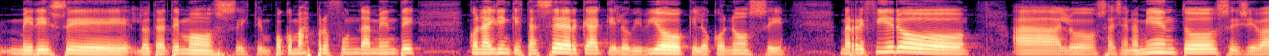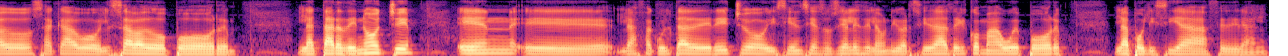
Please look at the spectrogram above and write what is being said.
merece, lo tratemos este, un poco más profundamente con alguien que está cerca, que lo vivió, que lo conoce. Me refiero a los allanamientos llevados a cabo el sábado por la tarde-noche en eh, la Facultad de Derecho y Ciencias Sociales de la Universidad del Comahue por la Policía Federal.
